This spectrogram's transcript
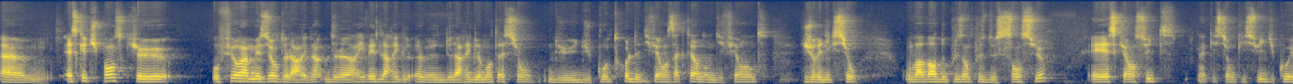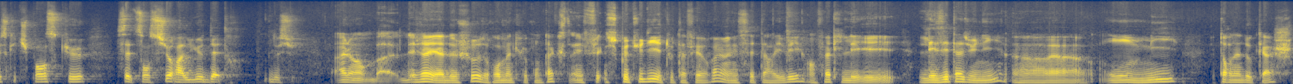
Euh, est-ce que tu penses que au fur et à mesure de l'arrivée de, la, euh, réglementation, du, contrôle de différents acteurs dans différentes juridictions, on va avoir de plus en plus de censure? Et est-ce qu'ensuite, la question qui suit, du coup, est-ce que tu penses que cette censure a lieu d'être dessus alors, bah, déjà, il y a deux choses, remettre le contexte. ce que tu dis est tout à fait vrai, et hein, c'est arrivé. En fait, les, États-Unis euh, ont mis Tornado Cash,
